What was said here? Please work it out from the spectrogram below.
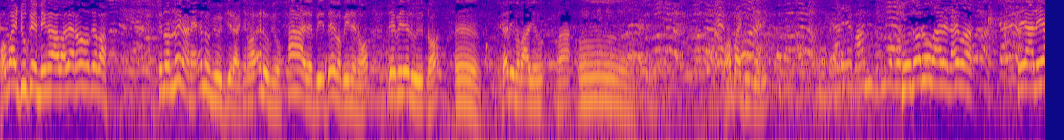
ဟောပိုင်ဒုကေမင်္ဂလာပါဗျာနော်ဟုတ်ကဲ့ပါကျွန်တော်လွင့်လာတယ်အဲ့လိုမျိုးဖြစ်တာကျွန်တော်အဲ့လိုမျိုးဟာပဲပေးအသေးမပေးနဲ့နော်တဲပေးတဲ့လူနော်အင်းလက်တွေမပါရင်ငါအင်းဟောပိုင်ဒုကေလေဂျုံစောတို့ပါတဲ့ live မှာဆရာလေးရ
